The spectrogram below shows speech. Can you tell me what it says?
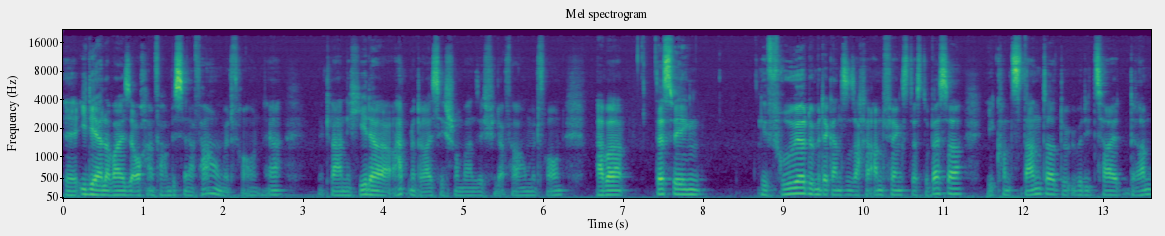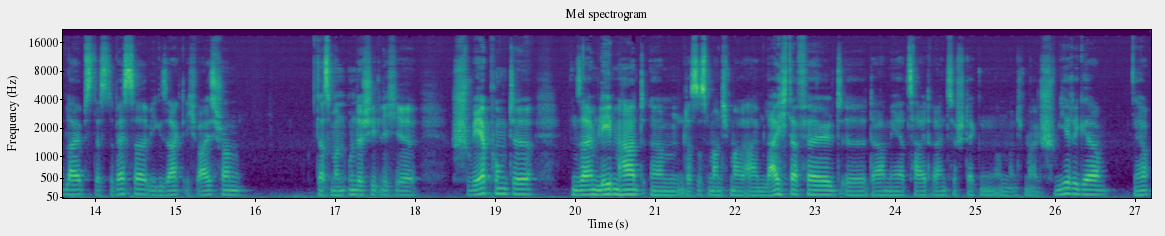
Äh, idealerweise auch einfach ein bisschen Erfahrung mit Frauen. Ja? Klar, nicht jeder hat mit 30 schon wahnsinnig viel Erfahrung mit Frauen, aber deswegen, je früher du mit der ganzen Sache anfängst, desto besser. Je konstanter du über die Zeit dranbleibst, desto besser. Wie gesagt, ich weiß schon, dass man unterschiedliche Schwerpunkte in seinem Leben hat, ähm, dass es manchmal einem leichter fällt, äh, da mehr Zeit reinzustecken und manchmal schwieriger. Ja,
